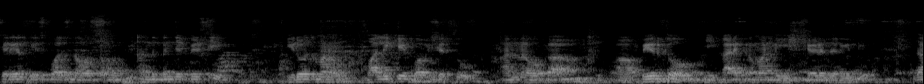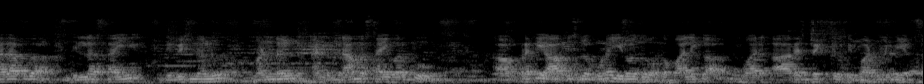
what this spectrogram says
చర్యలు తీసుకోవాల్సిన అవసరం ఉంది. అందుకని చెప్పేసి ఈరోజు మనం బాలికే భవిష్యత్తు అన్న ఒక పేరుతో ఈ కార్యక్రమాన్ని చేయడం జరిగింది. దాదాపుగా జిల్లా స్థాయి డివిజనల్ మండల్ అండ్ గ్రామ స్థాయి వరకు ప్రతి ఆఫీస్లో కూడా ఈరోజు ఒక బాలిక వారి ఆ రెస్పెక్టివ్ డిపార్ట్మెంట్ యొక్క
